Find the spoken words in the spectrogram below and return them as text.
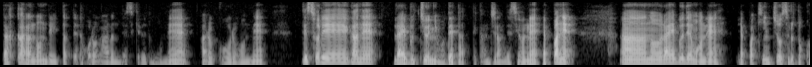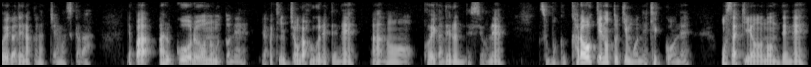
だから飲んでいたってところがあるんですけれどもね。アルコールをね。で、それがね、ライブ中にも出たって感じなんですよね。やっぱね、あの、ライブでもね、やっぱ緊張すると声が出なくなっちゃいますから。やっぱアルコールを飲むとね、やっぱ緊張がほぐれてね、あの、声が出るんですよね。そう、僕、カラオケの時もね、結構ね、お酒を飲んでね、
